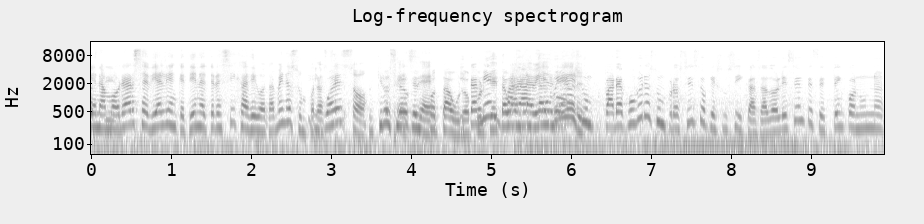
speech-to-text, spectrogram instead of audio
y enamorarse de alguien que tiene tres hijas. Digo, también es un proceso. quiero decir algo que dijo Tauro. también para, Cubero es un, para Cubero es un proceso que sus hijas adolescentes estén con una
